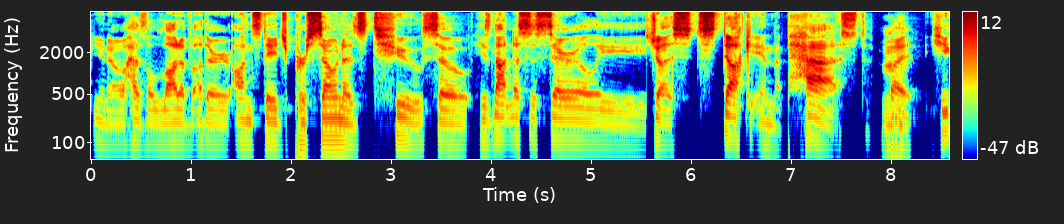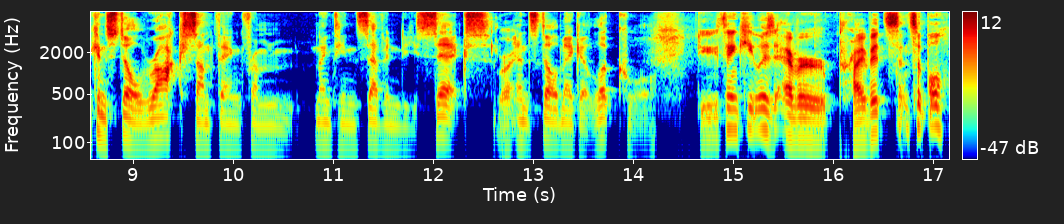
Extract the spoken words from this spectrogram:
you know has a lot of other onstage personas too so he's not necessarily just stuck in the past mm-hmm. but he can still rock something from 1976 right. and still make it look cool do you think he was ever private sensible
